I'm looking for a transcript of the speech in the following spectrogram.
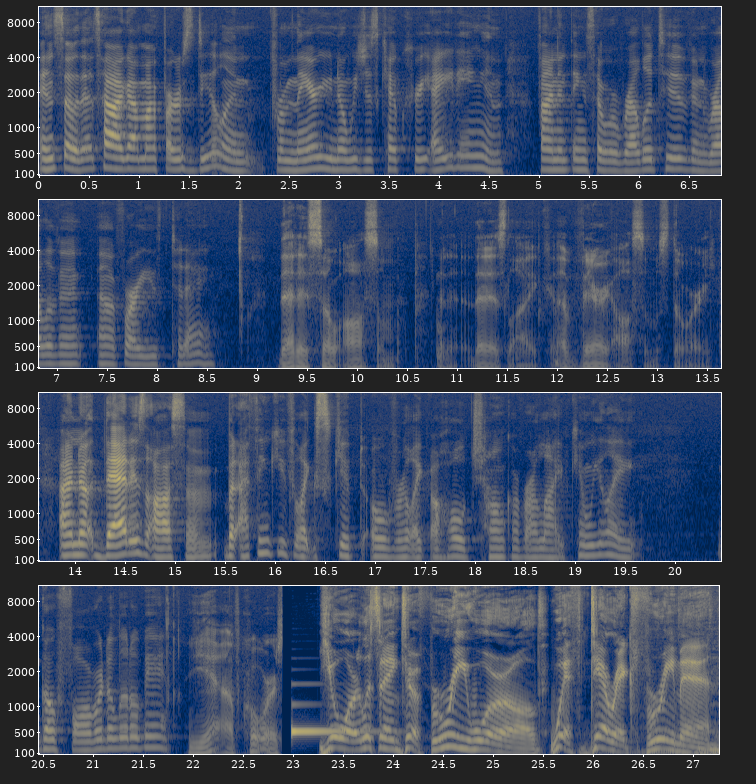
And so that's how I got my first deal, and from there, you know, we just kept creating and finding things that were relative and relevant uh, for our youth today. That is so awesome. That is like a very awesome story. I know that is awesome, but I think you've like skipped over like a whole chunk of our life. Can we like go forward a little bit? Yeah, of course. You're listening to Free World with Derek Freeman.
